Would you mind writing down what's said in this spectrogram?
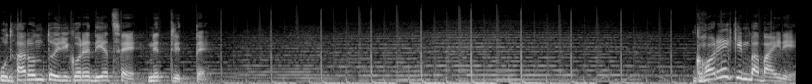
উদাহরণ তৈরি করে দিয়েছে নেতৃত্বে। ঘরে কিংবা বাইরে,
